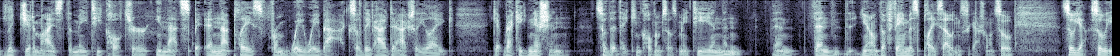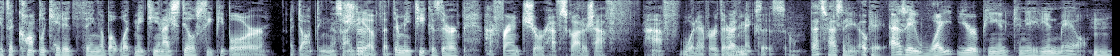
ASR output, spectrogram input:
legitimized the Métis culture in that spa- in that place from way way back. So they've had to actually like get recognition so that they can call themselves Métis, and then then then you know the famous place out in Saskatchewan. So so yeah, so it's a complicated thing about what Métis, and I still see people are adopting this idea of that they're Métis because they're half French or half Scottish, half half whatever their mixes. So That's fascinating. Okay, as a white European Canadian male, mm-hmm.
